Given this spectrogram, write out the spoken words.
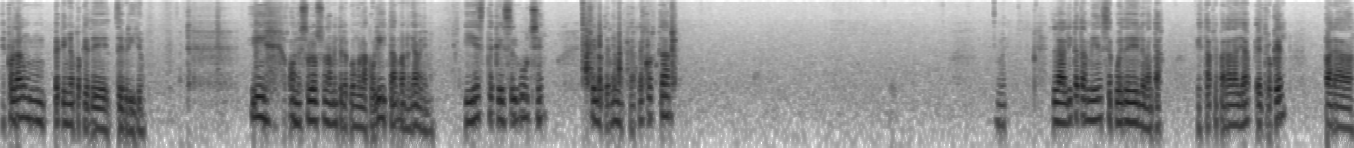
Es por dar un pequeño toque de, brillo. Y bueno, solo solamente le pongo la colita, bueno, ya veremos. Y este que es el buche, que lo tenemos que recortar. La alita también se puede levantar. Está preparada ya el troquel para,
